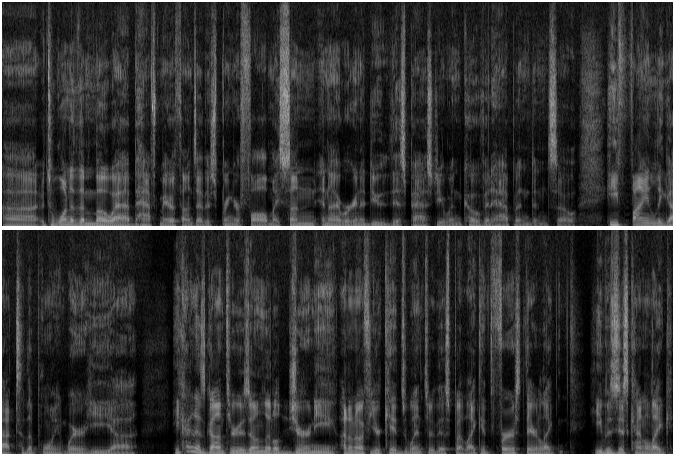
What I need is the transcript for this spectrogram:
Uh, it's one of the Moab half marathons, either spring or fall. My son and I were going to do this past year when COVID happened, and so he finally got to the point where he uh, he kind of has gone through his own little journey. I don't know if your kids went through this, but like at first they're like he was just kind of like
